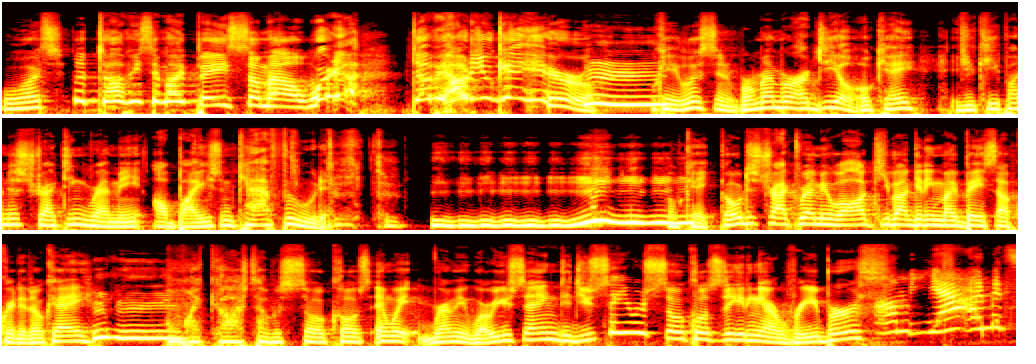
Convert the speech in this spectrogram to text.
what? The dummy's in my base somehow. Where did Dummy, how do you get here? Okay, listen, remember our deal, okay? If you keep on distracting Remi, I'll buy you some cat food. Okay, go distract Remi while I keep on getting my base upgraded, okay? Oh my gosh, that was so close. And wait, Remi, what were you saying? Did you say you were so close to getting a rebirth? Um, yeah, I'm at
